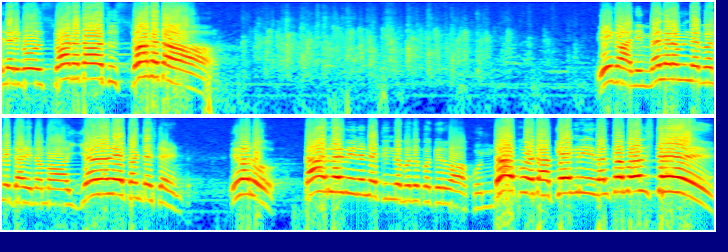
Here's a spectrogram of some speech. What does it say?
ಎಲ್ಲರಿಗೂ ಸ್ವಾಗತ ಸುಸ್ವಾಗತ! ಈಗ ನಿಮ್ಮೆಲ್ಲರ ಮುಂದೆ ಬರಲಿದ್ದಾರೆ ನಮ್ಮ ಎರಡನೇ ಕಂಟೆಸ್ಟೆಂಟ್ ಇವರು ತಾರ್ಲೆ ಮೀನನ್ನೇ ತಿಂದು ಬದುಕುತ್ತಿರುವ ಕುಂದಾಪುರದ ಕೇಗ್ರಿ ವೆಲ್ಕಮ್ ಆನ್ ಸ್ಟೇಜ್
